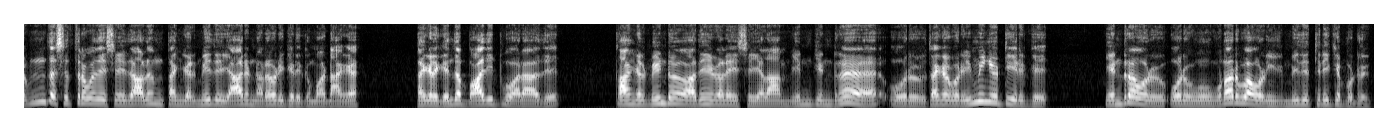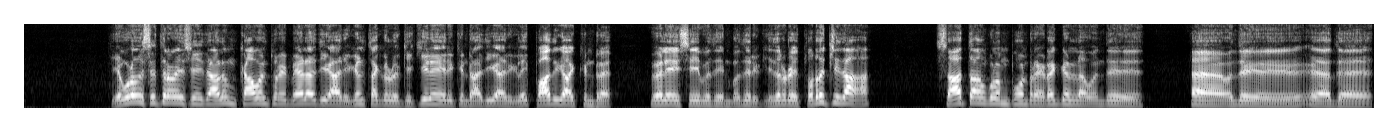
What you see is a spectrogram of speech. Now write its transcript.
எந்த சித்திரவதை செய்தாலும் தங்கள் மீது யாரும் நடவடிக்கை எடுக்க மாட்டாங்க. தங்களுக்கு எந்த பாதிப்பு வராது. தாங்கள் மீண்டும் அதே வேலையை செய்யலாம் என்கின்ற ஒரு தங்கள் ஒரு இம்யூனிட்டி இருக்குது என்ற ஒரு ஒரு உணர்வு அவர்கள் மீது திணிக்கப்பட்டிருக்கு. எவ்வளவு சித்திரவதை செய்தாலும் காவல்துறை மேலதிகாரிகள் தங்களுக்கு கீழே இருக்கின்ற அதிகாரிகளை பாதுகாக்கின்ற வேலையை செய்வது என்பது இருக்குது இதனுடைய தொடர்ச்சி தான் சாத்தாங்குளம் போன்ற இடங்களில் வந்து வந்து அந்த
